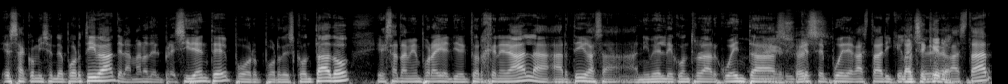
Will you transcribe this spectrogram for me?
esa comisión deportiva, de la mano del presidente, por, por descontado. Está también por ahí el director general, a- Artigas, a, a nivel de controlar cuentas y qué se puede gastar y qué La no se debe gastar.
